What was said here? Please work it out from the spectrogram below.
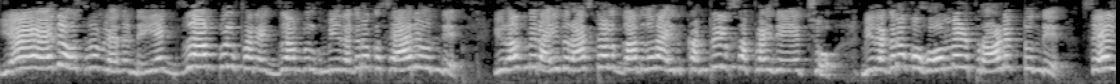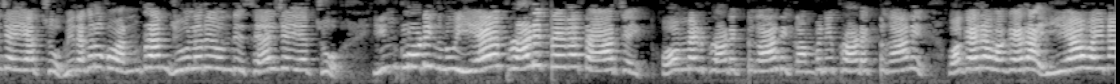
ఏది అవసరం లేదండి. ఎగ్జాంపుల్ ఫర్ ఎగ్జాంపుల్ మీ దగ్గర ఒక శారీ ఉంది. ఈ రోజు మీరు ఐదు రాష్ట్రాలకు కాదు కదా ఐదు కంట్రీలకు సప్లై చేయొచ్చు. మీ దగ్గర ఒక హోమ్ మేడ్ ప్రోడక్ట్ ఉంది సేల్ చేయొచ్చు. మీ దగ్గర ఒక వన్ గ్రామ్ జ్యువెలరీ ఉంది సేల్ చేయొచ్చు. ఇంక్లూడింగ్ నువ్వు ఏ ప్రోడక్ట్ అయినా తయారు చేయి. హోమ్ మేడ్ ప్రోడక్ట్ కానీ కంపెనీ ప్రోడక్ట్ కానీ వగైరా వగైరా ఏవైనా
